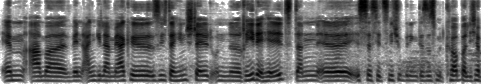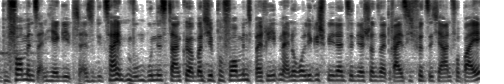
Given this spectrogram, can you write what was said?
ähm, aber wenn Angela Merkel sich da hinstellt und eine Rede hält, dann äh, ist das jetzt nicht unbedingt, dass es mit körperlicher Performance einhergeht. Also die Zeiten, wo im Bundestag körperliche Performance bei Reden eine Rolle gespielt hat, sind ja schon seit 30, 40 Jahren vorbei.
